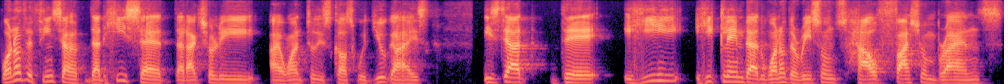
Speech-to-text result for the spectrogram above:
One of the things that, he said that actually I want to discuss with you guys is that the he he claimed that one of the reasons how fashion brands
